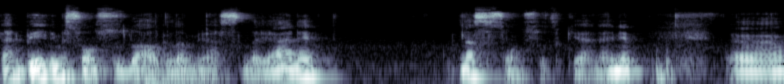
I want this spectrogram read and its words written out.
Yani beynimiz sonsuzluğu algılamıyor aslında. Yani nasıl sonsuzluk yani? Hani e,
